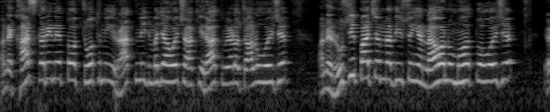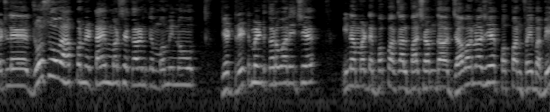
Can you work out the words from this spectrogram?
અને ખાસ કરીને તો ચોથની રાતની જ મજા હોય છે. આખી રાત મેળો ચાલુ હોય છે. અને ઋષિ પાંચમના દિવસે અહીંયા નાવાનું મહત્વ હોય છે. એટલે જોશું હવે આપણને ટાઈમ મળશે, કારણ કે મમ્મીનું જે ટ્રીટમેન્ટ કરવાની છે, એના માટે પપ્પા કાલ પાછા અમદાવાદ જવાના છે. પપ્પા અને ફઈબા બે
